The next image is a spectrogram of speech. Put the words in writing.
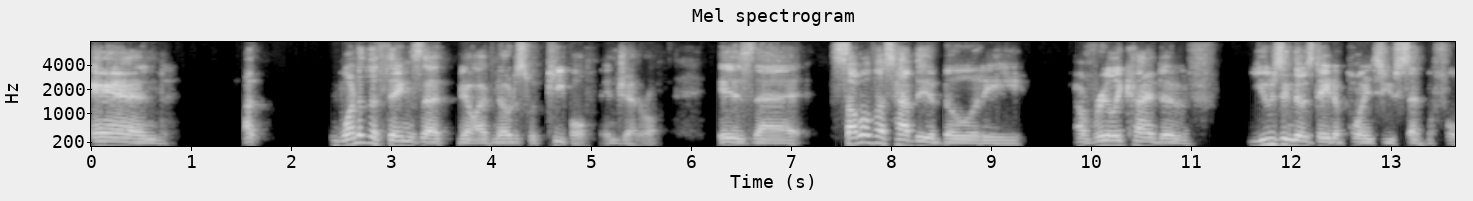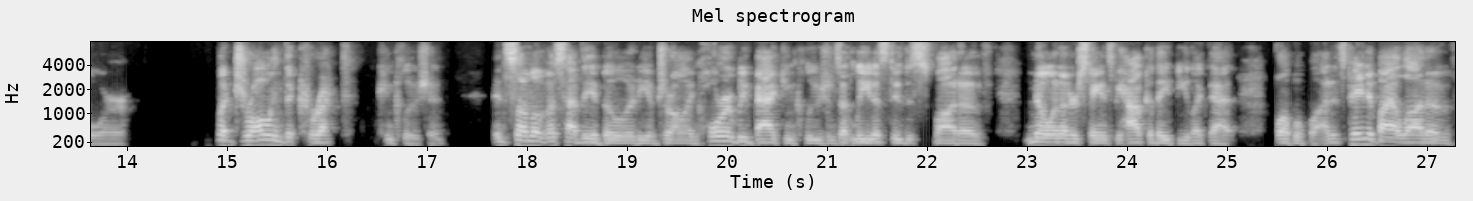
And uh, one of the things that you know I've noticed with people in general is that some of us have the ability of really kind of using those data points you said before, but drawing the correct conclusion. And some of us have the ability of drawing horribly bad conclusions that lead us to the spot of no one understands me. How could they be like that? Blah, blah, blah. And it's painted by a lot of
